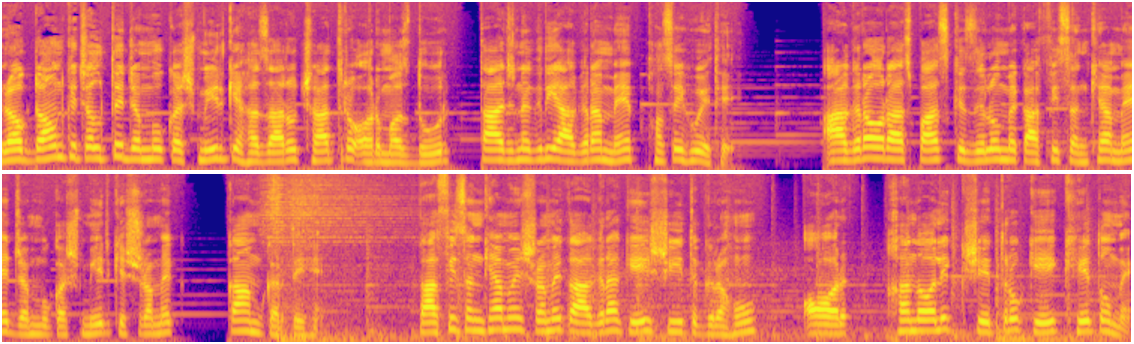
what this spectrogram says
लॉकडाउन के चलते जम्मू कश्मीर के हज़ारों छात्र और मजदूर ताजनगरी आगरा में फंसे हुए थे। आगरा और आसपास के जिलों में काफ़ी संख्या में जम्मू कश्मीर के श्रमिक काम करते हैं। काफ़ी संख्या में श्रमिक आगरा के शीत ग्रहों और खंदौली क्षेत्रों के खेतों में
